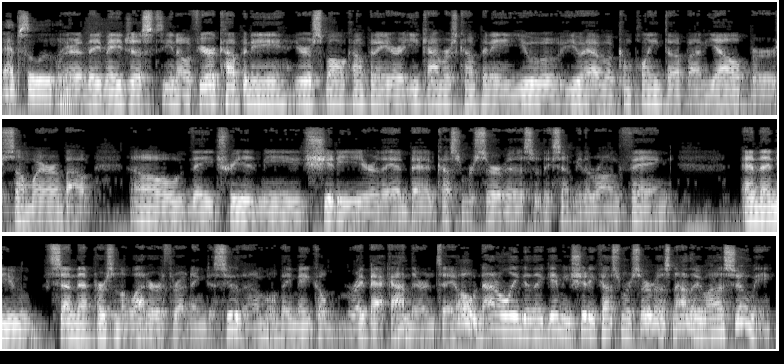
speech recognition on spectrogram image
absolutely. Where they may just, you know, if you're a company, you're a small company, you're an e-commerce company, you you have a complaint up on Yelp or somewhere about oh they treated me shitty or they had bad customer service or they sent me the wrong thing and then you send that person a letter threatening to sue them, well, they may go right back on there and say, "Oh, not only do they give me shitty customer service, now they want to sue me."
